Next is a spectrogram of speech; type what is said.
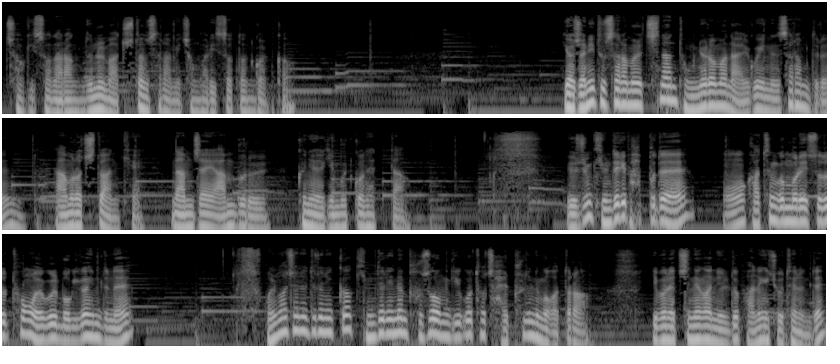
저기서 나랑 눈을 맞추던 사람이 정말 있었던 걸까? 여전히 두 사람을 친한 동료로만 알고 있는 사람들은 아무렇지도 않게 남자의 안부를 그녀에게 묻곤 했다. 요즘 김대리 바쁘대. 어, 같은 건물에 있어도 통 얼굴 보기가 힘드네. 얼마 전에 들으니까 김대리는 부서 옮기고 더 잘 풀리는 것 같더라. 이번에 진행한 일도 반응이 좋대는데?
